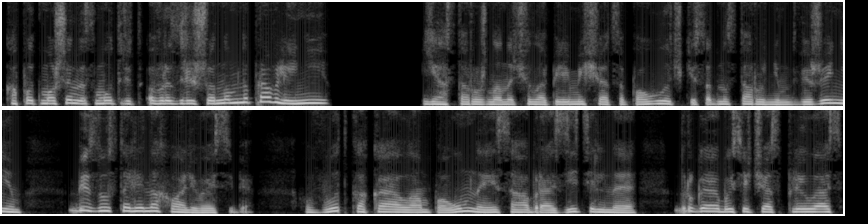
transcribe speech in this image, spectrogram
Капот машины смотрит в разрешенном направлении. Я осторожно начала перемещаться по улочке с односторонним движением, без устали нахваливая себя. Вот какая лампа умная и сообразительная. Другая бы сейчас плелась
